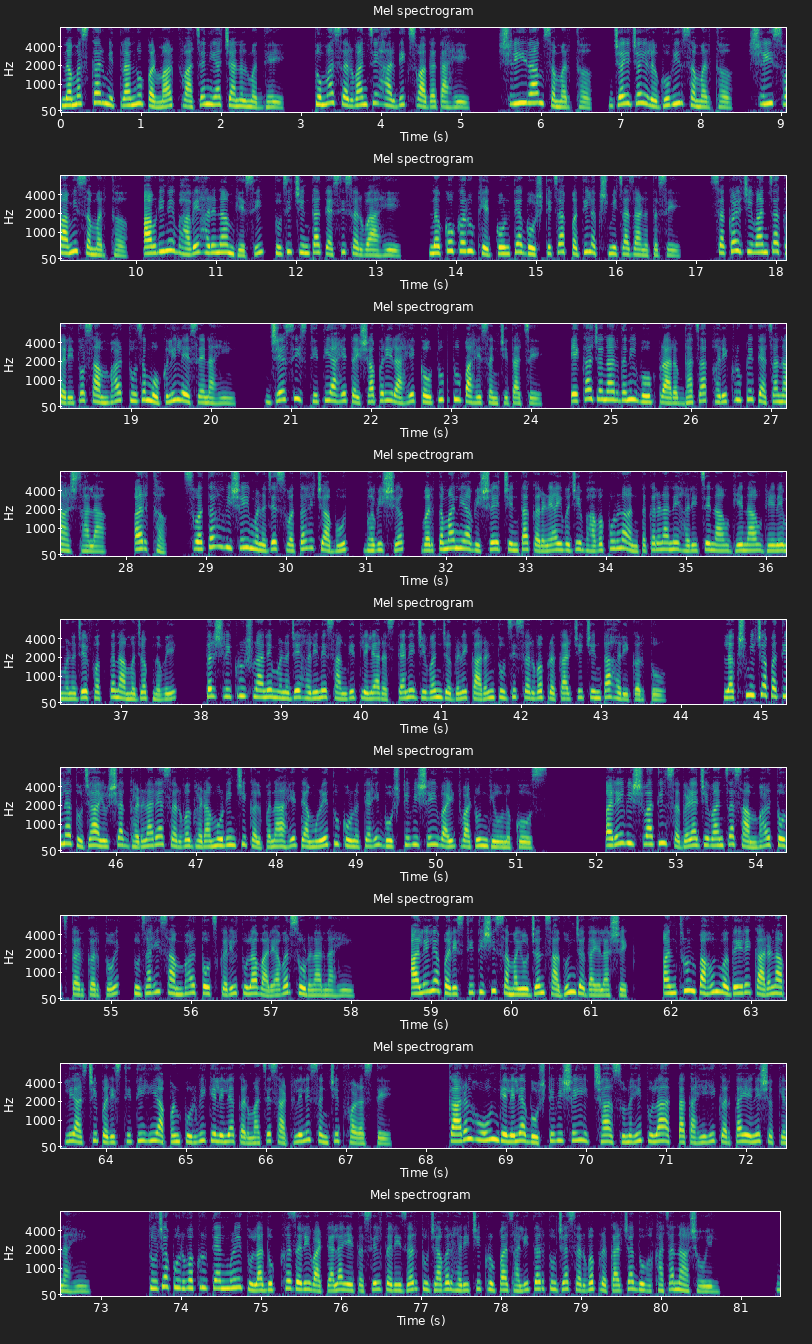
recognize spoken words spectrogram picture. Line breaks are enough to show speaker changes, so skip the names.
नमस्कार मित्रांनो परमार्थ वाचन या चॅनलमध्ये तुम्हा सर्वांचे हार्दिक स्वागत आहे. श्रीराम समर्थ जय जय रघुवीर समर्थ श्री स्वामी समर्थ. आवडीने भावे हरिनाम घेसी तुझी चिंता त्यासी सर्व आहे. नको करू खेद कोणत्या गोष्टीचा पती लक्ष्मीचा जाणतसे. सकळ जीवांचा करीतो सांभाळ तुझं मोकली लेसे नाही. जैसी स्थिती आहे तैशापरी राहे कौतुक तूप आहे संचिताचे. एका जनार्दनी भोग प्रारब्धाचा हरिकृपे त्याचा नाश झाला. अर्थ स्वतःविषयी म्हणजे स्वतःच्या भूत भविष्य वर्तमान या विषय चिंता करण्याऐवजी भावपूर्ण अंतकरणाने हरीचे नाव घे नाव घेणे म्हणजे फक्त नामजप नव्हे तर श्रीकृष्णाने म्हणजे हरीने सांगितलेल्या रस्त्याने जीवन जगणे कारण तुझी सर्व प्रकारची चिंता हरी करतो. लक्ष्मीच्या पतीला तुझ्या आयुष्यात घडणाऱ्या सर्व घडामोडींची कल्पना आहे त्यामुळे तू कोणत्याही गोष्टीविषयी वाईट वाटून घेऊ नकोस. अरे विश्वातील सगळ्या जीवांचा सांभाळ तोच तर करतोय तुझाही सांभाळ तोच करील तुला वाऱ्यावर सोडणार नाही. आलेल्या परिस्थितीशी समायोजन साधून जगायला शेक. अंथरूण पाहून वगैरे कारण आपली आजची परिस्थिती ही आपण पूर्वी केलेल्या कर्माचे साठलेले संचित फळ असते. कारण होऊन गेलेल्या गोष्टीविषयी इच्छा असूनही तुला आत्ता काहीही करता येणे शक्य नाही. तुझ्या पूर्वकृत्यांमुळे तुला दुःख जरी वाट्याला येत असेल तरी जर तुझ्यावर हरीची कृपा झाली तर तुझ्या सर्व प्रकारच्या दुःखाचा नाश होईल.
